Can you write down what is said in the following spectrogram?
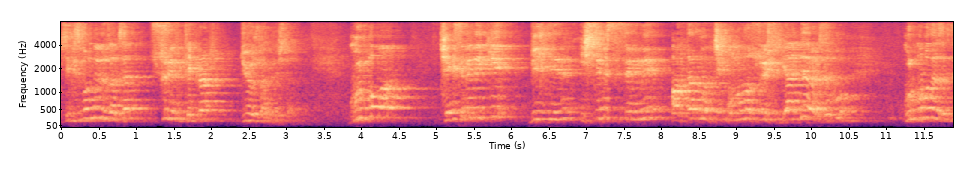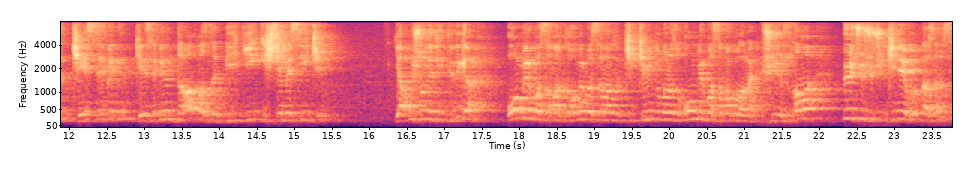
İşte biz bunu ne diyoruz arkadaşlar? Süreli tekrar diyoruz arkadaşlar. Gruplama, KSM'deki bilgilerin işleme sistemini aktarmak için kullanılan süreçtir. Yani ne arkadaşlar bu? KSB'nin KSB'nin daha fazla bilgiyi işlemesi için yapmış olduğu dedik, dedik ya 11 basamaklı 11 basamaklı ki- kimin numaranızı 11 basamak olarak düşünüyorsunuz ama 3 3 3 2 diye kodlarsanız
